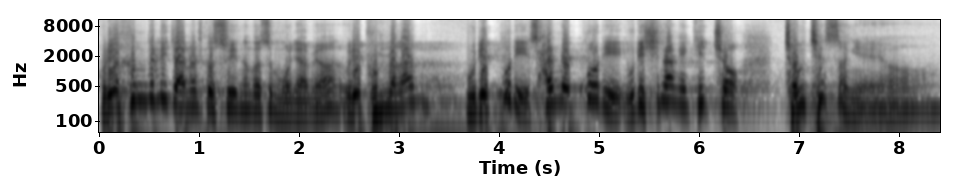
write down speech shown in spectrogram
우리가 흔들리지 않을 수 있는 것은 뭐냐면 우리의 분명한 우리의 뿌리, 삶의 뿌리, 우리 신앙의 기초, 정체성이에요.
